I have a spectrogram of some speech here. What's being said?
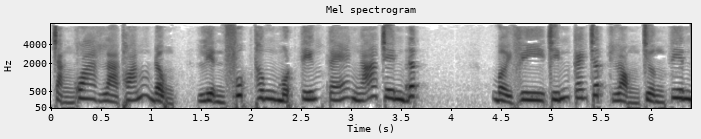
Chẳng qua là thoáng động, liền phúc thông một tiếng té ngã trên đất. Bởi vì chín cái chất lỏng trường tiên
